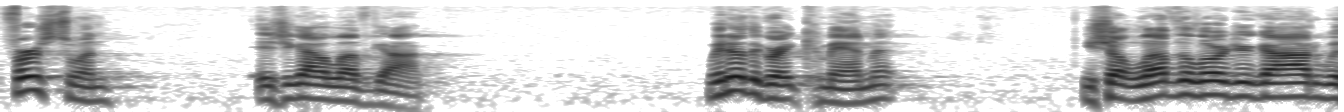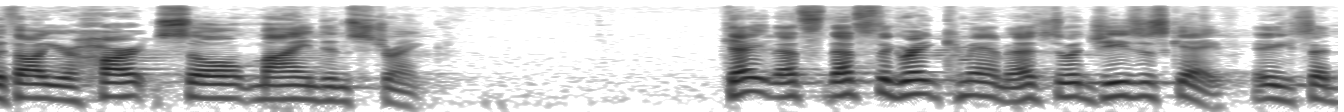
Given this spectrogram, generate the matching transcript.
First one is you got to love God. We know the great commandment you shall love the Lord your God with all your heart, soul, mind, and strength. Okay, that's, that's the great commandment. That's what Jesus gave. He said,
